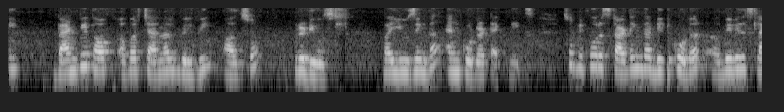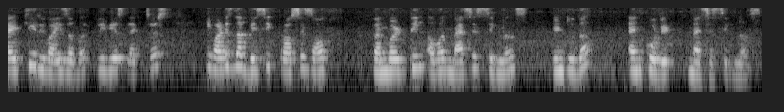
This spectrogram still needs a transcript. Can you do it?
the bandwidth of our channel will be also reduced by using the encoder techniques. So before starting the decoder, uh, we will slightly revise our previous lectures. What is the basic process of converting our message signals into the encoded message signals?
